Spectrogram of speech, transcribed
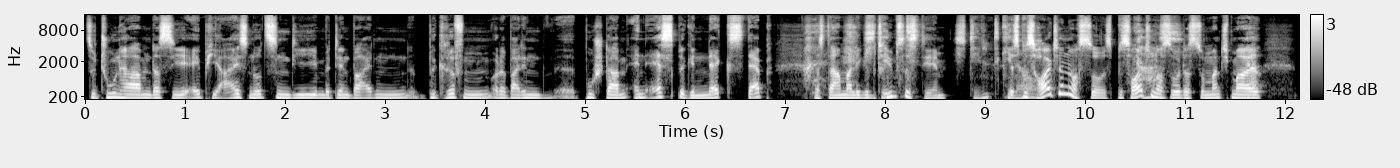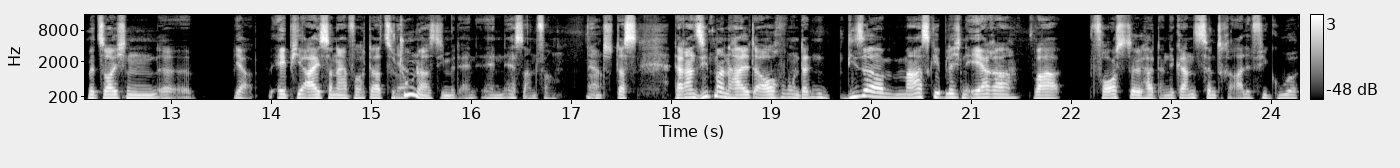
zu tun haben, dass sie APIs nutzen, die mit den beiden Begriffen oder bei den äh, Buchstaben NS beginnen. Next Step, das damalige Stimmt. Betriebssystem. Stimmt, genau. Ist bis heute noch so. Ist bis heute Krass. noch so, dass du manchmal ja. mit solchen äh, ja, APIs dann einfach da zu ja. tun hast, die mit NS anfangen. Ja. Und das, daran sieht man halt auch, und in dieser maßgeblichen Ära war Forstall hat eine ganz zentrale Figur,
